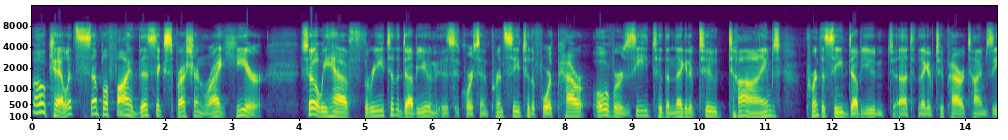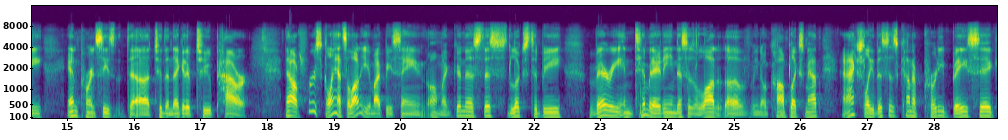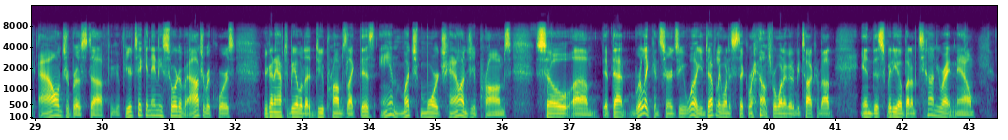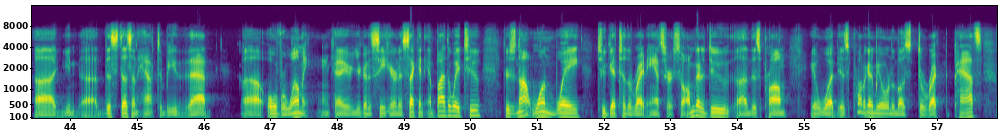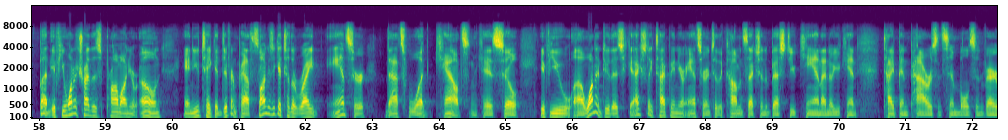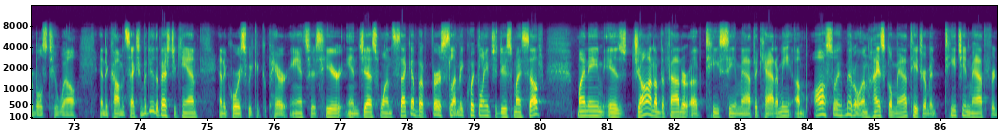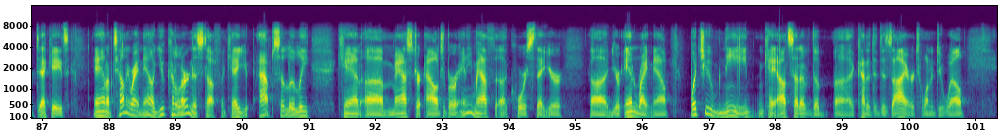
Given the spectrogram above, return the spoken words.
Okay, let's simplify this expression right here. So we have 3 to the w, and this is of course in parentheses to the fourth power over z to the negative 2 times parentheses w uh, to the negative 2 power times z and parentheses uh, to the negative 2 power. Now, at first glance, a lot of you might be saying, oh my goodness, this looks to be very intimidating. This is a lot of, you know, complex math. Actually, this is kind of pretty basic algebra stuff. If you're taking any sort of algebra course, you're going to have to be able to do problems like this and much more challenging problems. So um, if that really concerns you, well, you definitely want to stick around for what I'm going to be talking about in this video. But I'm telling you right now, uh, you, uh, this doesn't have to be that uh, overwhelming. Okay, you're going to see here in a second. And by the way, too, there's not one way to get to the right answer. So I'm going to do uh, this problem in what is probably going to be one of the most direct paths. But if you want to try this problem on your own and you take a different path, as long as you get to the right answer, that's what counts. Okay, so if you uh, want to do this, you can actually type in your answer into the comment section the best you can. I know you can't type in powers and symbols and variables too well in the comment section, but do the best you can. And of course, we can compare answers here in just one second. But first, let me quickly introduce myself. My name is John. I'm the founder of TC Math Academy. I'm also a middle and high school math teacher. I've been teaching math for decades and I'm telling you right now, you can learn this stuff, okay? You absolutely can uh, master algebra or any math uh, course that you're uh, you're in right now. What you need, okay, outside of the uh, kind of the desire to want to do well,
